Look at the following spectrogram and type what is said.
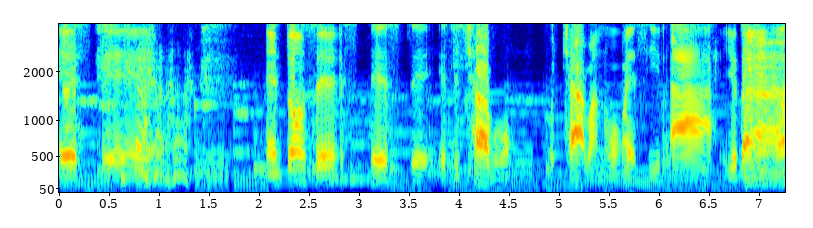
Este. entonces, este, este chavo, o chava, no voy a decir, ah, yo también, ¿no?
